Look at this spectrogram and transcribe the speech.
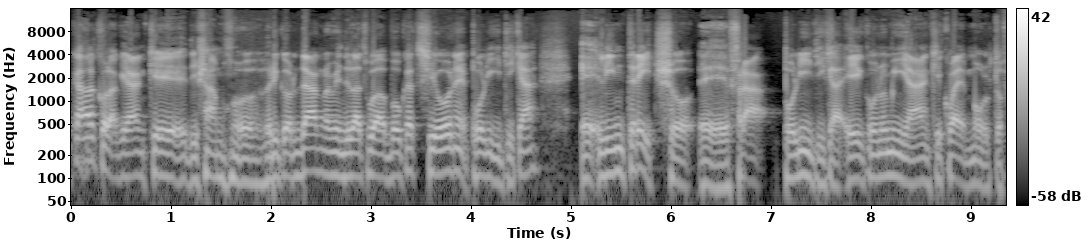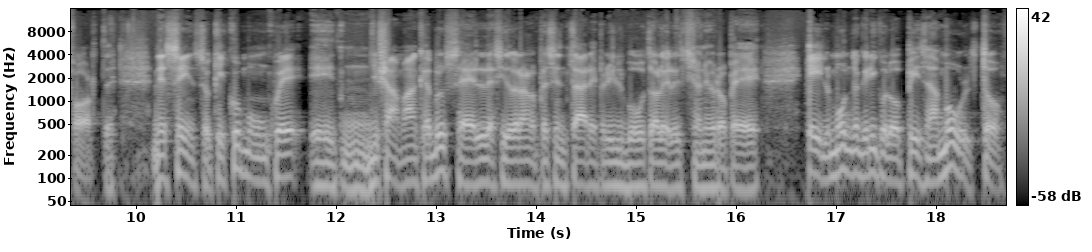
Calcola che anche, diciamo, ricordandomi della tua vocazione politica, eh, l'intreccio eh, fra politica e economia anche qua è molto forte, nel senso che comunque eh, diciamo anche a Bruxelles si dovranno presentare per il voto alle elezioni europee e il mondo agricolo pesa molto.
